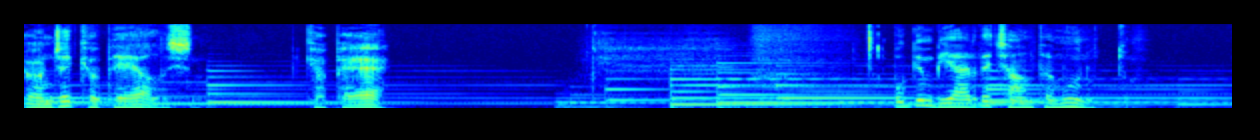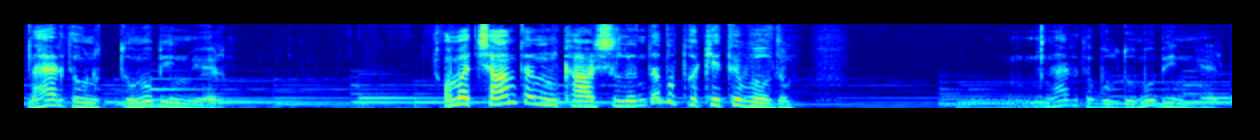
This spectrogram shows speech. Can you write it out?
Önce köpeğe alışın. Köpeğe. Bugün bir yerde çantamı unuttum. Nerede unuttuğumu bilmiyorum. Ama çantanın karşılığında bu paketi buldum. Nerede bulduğumu bilmiyorum.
